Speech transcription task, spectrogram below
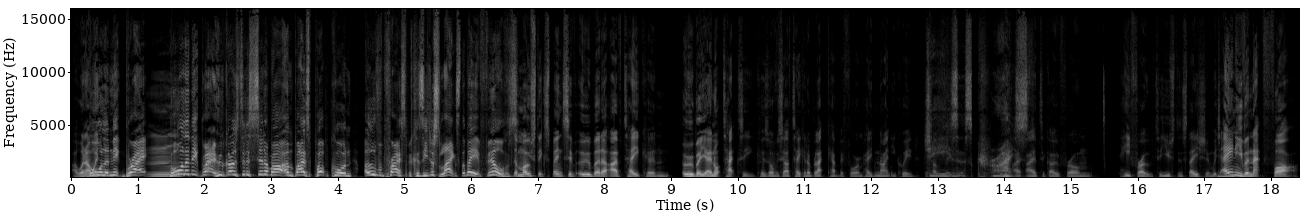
Uh, when I Baller went, Nick Bright. Mm. Baller Nick Bright, who goes to the cinema and buys popcorn overpriced because he just likes the way it feels. the most expensive Uber that I've taken, Uber, yeah, not taxi, because obviously I've taken a black cab before and paid ninety quid. For something. Jesus I, Christ. I had to go from Heathrow to Euston Station, which ain't even that far.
